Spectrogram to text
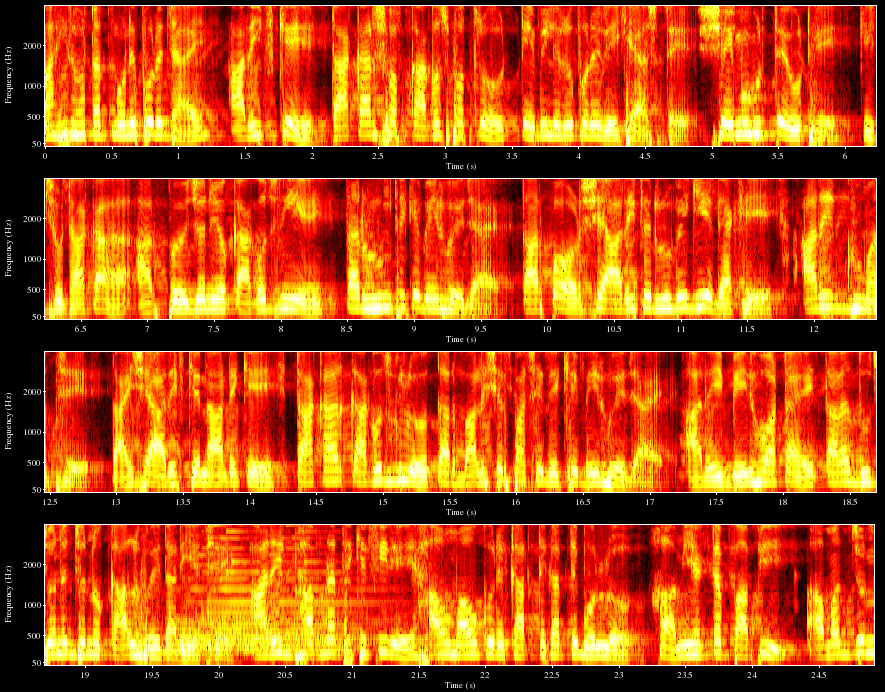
মাহির হঠাৎ মনে পড়ে যায়, আরিফকে টাকার সব কাগজপত্র টেবিলের উপরে রেখে আসতে। সেই মুহূর্তে উঠে কিছু টাকা আর প্রয়োজনীয় কাগজ নিয়ে তার রুম থেকে বের হয়ে যায়। তারপর সে আরিফের রুমে গিয়ে দেখে, আরিফ ঘুমাচ্ছে। তাই সে আরিফকে না ডেকে টাকার কাগজগুলো তার বালিশের পাশে রেখে বের হয়ে যায়। আর এই বের হওয়াটায় তারা দুজনের জন্য কাল হয়ে দাঁড়িয়েছে। আরিফ ভাবনা থেকে ফিরে হাও মাও করে কাঁদতে কাঁদতে বলল, আমি একটা পাপি। আমার জন্য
